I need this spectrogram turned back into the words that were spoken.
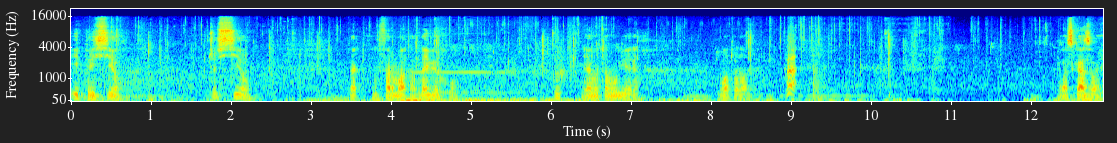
И присел. Че сел? Так, информатор наверху. Я в этом уверен. Вот он. он. Рассказывай.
